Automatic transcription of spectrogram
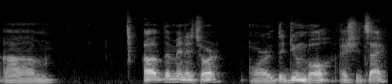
um, of the Minotaur, or the Doombull, I should say,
